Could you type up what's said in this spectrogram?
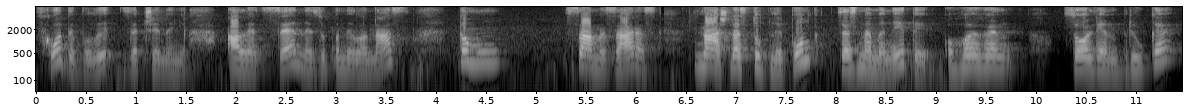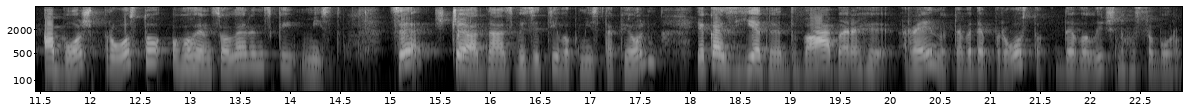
Сходи були зачинені, але це не зупинило нас. Тому саме зараз наш наступний пункт це знаменитий Гоген. Цоленбрюке або ж просто Гогенцолернський міст. Це ще одна з візитівок міста Кьольн, яка з'єднує два береги Рейну та веде просто до величного собору.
